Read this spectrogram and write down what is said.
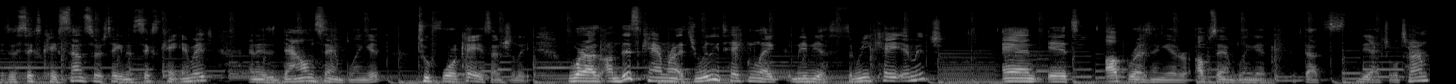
It's a 6K sensor, it's taking a 6K image and is downsampling it to 4K essentially. Whereas on this camera, it's really taking like maybe a 3K image and it's upresing it or upsampling it, if that's the actual term,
